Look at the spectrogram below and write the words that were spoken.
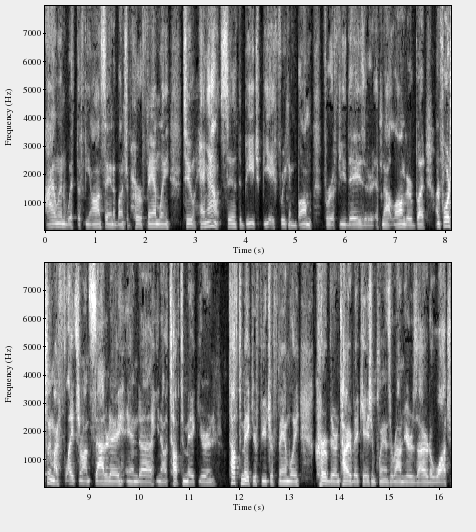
Island with the fiance and a bunch of her family to hang out, sit at the beach, be a freaking bum for a few days or if not longer. But unfortunately, my flights are on Saturday, and uh, you know, tough to make your tough to make your future family curb their entire vacation plans around your desire to watch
